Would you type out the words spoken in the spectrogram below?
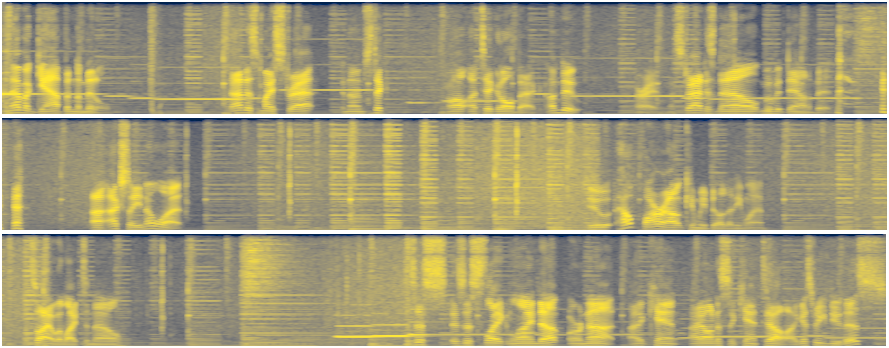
And have a gap in the middle. That is my strat. And I'm stick... Well, I take it all back. Undo. Alright, my strat is now move it down a bit. uh, actually, you know what? Do how far out can we build anyway? I would like to know. Is this is this like lined up or not? I can't. I honestly can't tell. I guess we can do this.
